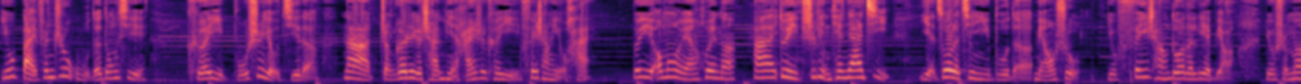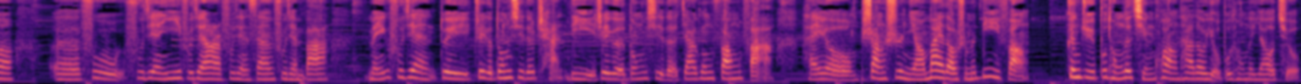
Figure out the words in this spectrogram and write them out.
有百分之五的东西可以不是有机的，那整个这个产品还是可以非常有害。所以欧盟委员会呢，它对食品添加剂也做了进一步的描述，有非常多的列表，有什么呃附附件一、附件二、附件三、附件八。每一个附件对这个东西的产地、这个东西的加工方法，还有上市你要卖到什么地方，根据不同的情况，它都有不同的要求。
